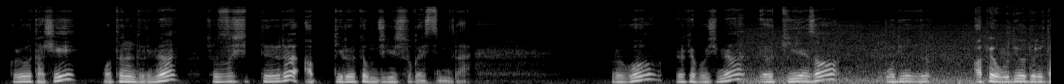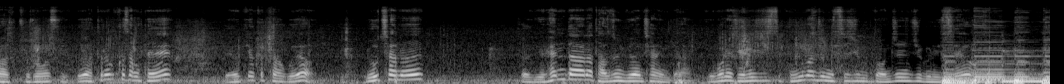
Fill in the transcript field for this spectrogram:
그리고 다시 버튼을 누르면 조수석 시트를 앞뒤로 이렇게 움직일 수가 있습니다. 그리고 이렇게 보시면 여기 뒤에서 오디오들 앞에 오디오들을 다 조정할 수 있고요. 트렁크 상태 매우 깨끗하고요. 이 차는 저기 헨다 하나 단순 교환 차입니다. 이번에 제네시스 궁금한 점 있으신 분도 언제든지 문의 주세요.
